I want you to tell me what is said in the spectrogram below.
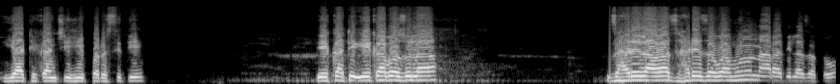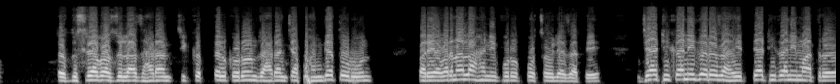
या ठिकाणची ही परिस्थिती. एका ठिक एका बाजूला झाडे लावा झाडे जवा म्हणून नारा दिला जातो. तर दुसऱ्या बाजूला झाडांची कत्तल करून झाडांच्या फांद्या तोडून पर्यावरणाला हानी पोहोचवल्या जाते. ज्या ठिकाणी गरज आहे त्या ठिकाणी मात्र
